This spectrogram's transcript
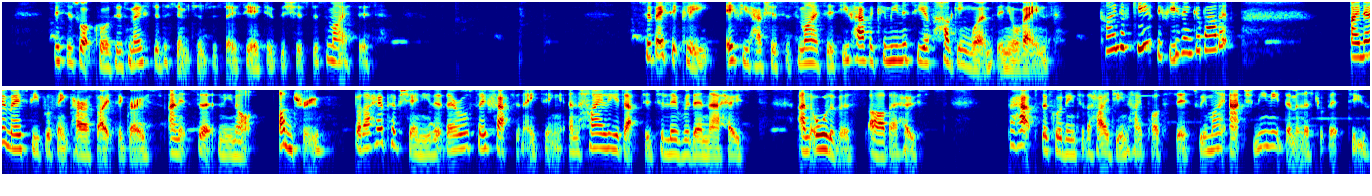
This is what causes most of the symptoms associated with schistosomiasis. So basically, if you have schistosomiasis, you have a community of hugging worms in your veins. Kind of cute if you think about it. I know most people think parasites are gross, and it's certainly not untrue, but I hope I've shown you that they're also fascinating and highly adapted to live within their hosts, and all of us are their hosts. Perhaps, according to the hygiene hypothesis, we might actually need them a little bit too.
